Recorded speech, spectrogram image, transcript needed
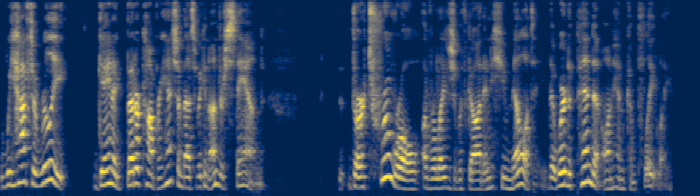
we have to really gain a better comprehension of that so we can understand the true role of relationship with God in humility, that we're dependent on Him completely,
